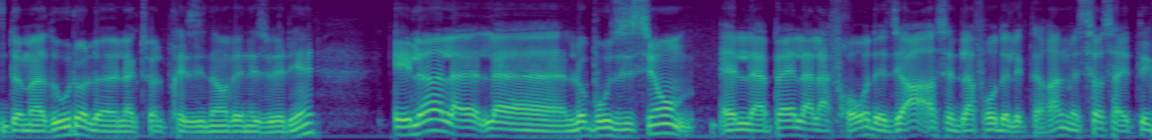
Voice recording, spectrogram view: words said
de Maduro, l'actuel président vénézuélien. Et là, l'opposition, elle appelle à la fraude. Elle dit Ah, c'est de la fraude électorale. Mais ça, ça a été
